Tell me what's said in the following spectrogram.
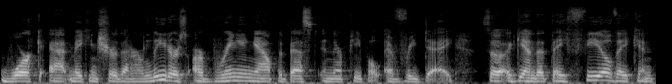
work at making sure that our leaders are bringing out the best in their people every day. So again, that they feel they can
